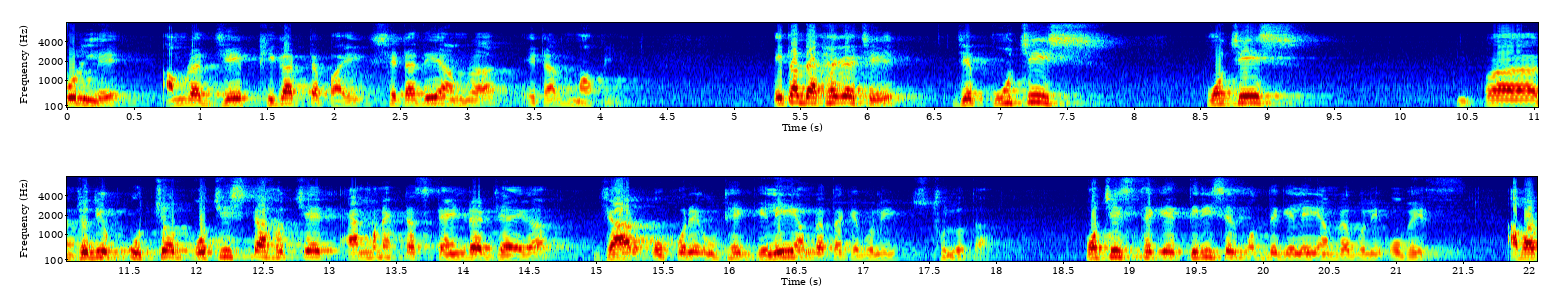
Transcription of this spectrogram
করলে আমরা যে ফিগারটা পাই, সেটা দিয়ে আমরা এটার মাপি। এটা দেখা গেছে যে পঁচিশ পঁচিশ যদি উচ্চ পঁচিশটা হচ্ছে এমন একটা স্ট্যান্ডার্ড জায়গা, যার ওপরে উঠে গেলেই আমরা তাকে বলি স্থূলতা। পঁচিশ থেকে তিরিশের মধ্যে গেলেই আমরা বলি ওভেজ আবার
